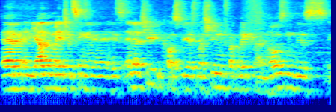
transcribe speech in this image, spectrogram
Um, and the other major thing uh, is energy, because we have Maschinenfabrik Reinhausen, this uh,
